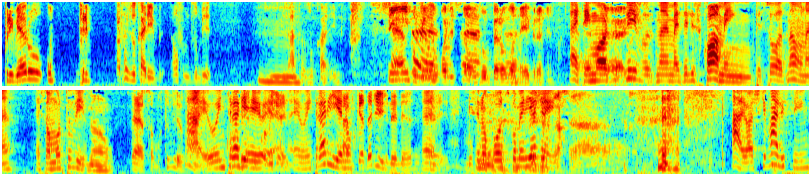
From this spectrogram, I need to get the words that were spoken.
Primeiro, o Piratas do Caribe. É um filme de zumbi? Piratas do Caribe. Sim, É, porque é, tem a maldição é, do Pérola é. Negra, né? É, tem mortos-vivos, É. né? Mas eles comem pessoas, não, né? É só morto-vivo. Não. É, só morto-vivo. Ah, eu entraria. Come- Eu, come gente. eu entraria. É, não- porque é da Disney, né? é, Aí- se não fosse, comeria gente. Ah, eu acho que vale sim.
